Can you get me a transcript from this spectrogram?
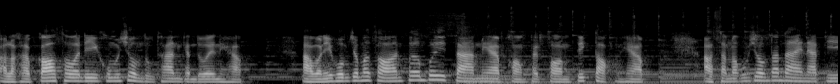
อาละครับก็สวัสดีคุณผู้ชมทุกท่านกันด้วยนะครับอ่าวันนี้ผมจะมาสอนเพิ่มผู้ติดตามนะครับของแพลตฟอร์ม TikTok นะครับอ่าสำหรับคุณผู้ชมท่านใดนะครับที่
